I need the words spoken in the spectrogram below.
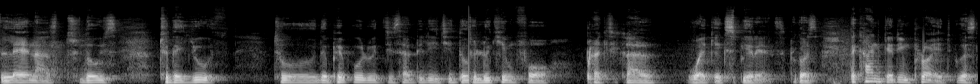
learners, to those, to the youth, to the people with disability, those looking for practical work experience because they can't get employed because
